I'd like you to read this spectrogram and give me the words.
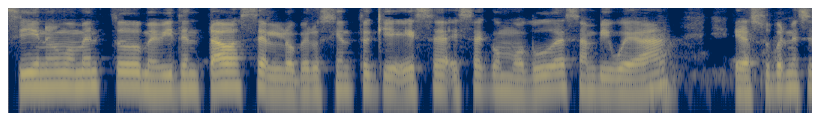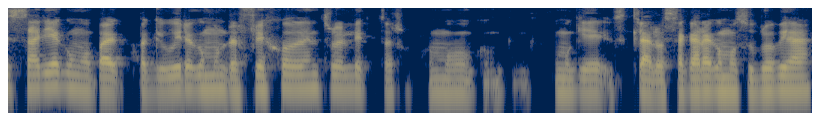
Sí, en un momento me vi tentado a hacerlo, pero siento que esa, esa como duda, esa ambigüedad, era súper necesaria como para que hubiera como un reflejo dentro del lector, como, como que, claro, sacara como su propia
